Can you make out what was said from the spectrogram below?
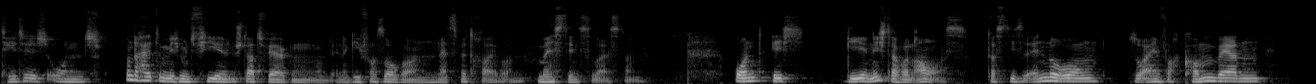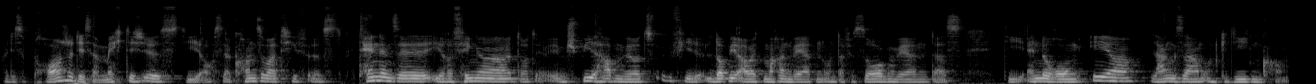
tätig und unterhalte mich mit vielen Stadtwerken und Energieversorgern, Netzbetreibern, Messdienstleistern. Und ich gehe nicht davon aus, dass diese Änderungen so einfach kommen werden, weil diese Branche, die sehr mächtig ist, die auch sehr konservativ ist, tendenziell ihre Finger dort im Spiel haben wird, viel Lobbyarbeit machen werden und dafür sorgen werden, dass die Änderungen eher langsam und gediegen kommen.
